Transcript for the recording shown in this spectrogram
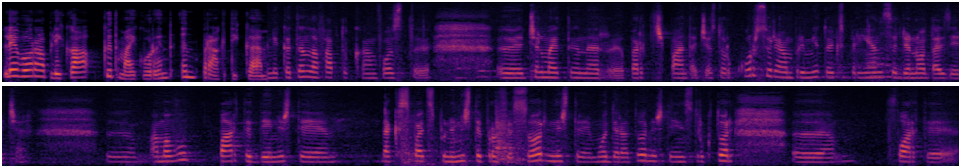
le vor aplica cât mai curând în practică. Necătând la faptul că am fost uh, cel mai tânăr participant acestor cursuri, am primit o experiență de nota 10. Uh, am avut parte de niște, dacă se poate spune, niște profesori, niște moderatori, niște instructori uh, foarte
